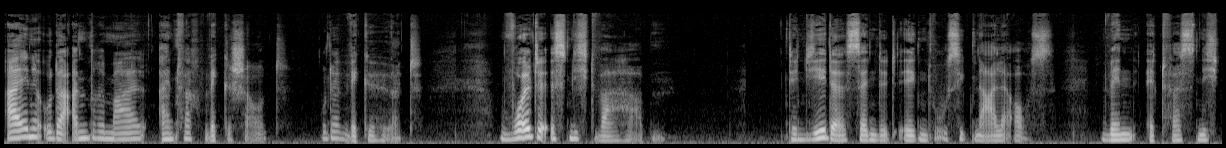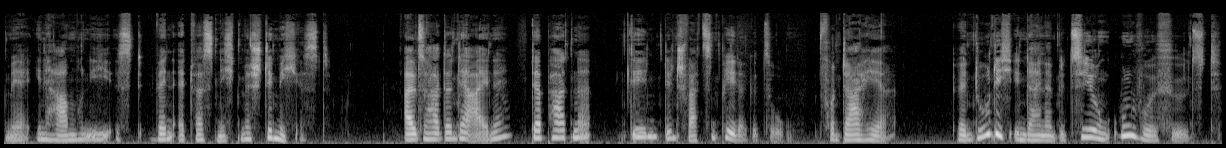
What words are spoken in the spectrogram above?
eine oder andere Mal einfach weggeschaut oder weggehört, wollte es nicht wahrhaben. Denn jeder sendet irgendwo Signale aus, wenn etwas nicht mehr in Harmonie ist, wenn etwas nicht mehr stimmig ist. Also hat dann der eine, der Partner, den, den schwarzen Peter gezogen. Von daher, wenn du dich in deiner Beziehung unwohl fühlst,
